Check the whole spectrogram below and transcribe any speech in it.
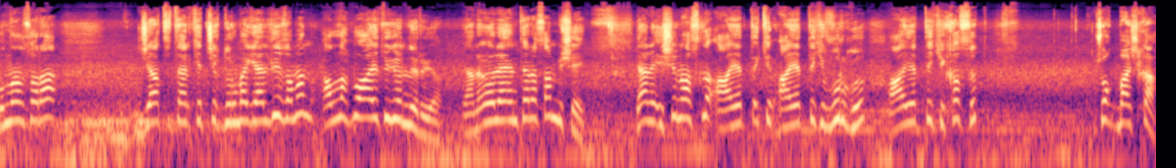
ondan sonra cihatı terk edecek duruma geldiği zaman Allah bu ayeti gönderiyor. Yani öyle enteresan bir şey. Yani işin aslı ayetteki ayetteki vurgu, ayetteki kasıt çok başka.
